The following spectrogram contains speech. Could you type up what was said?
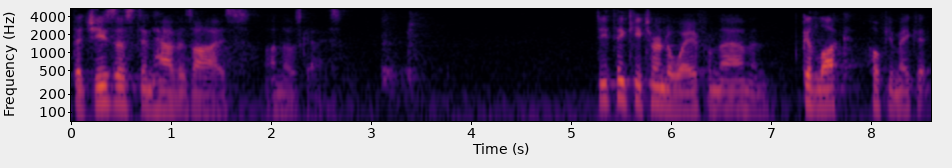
that Jesus didn't have his eyes on those guys? Do you think he turned away from them and good luck, hope you make it?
